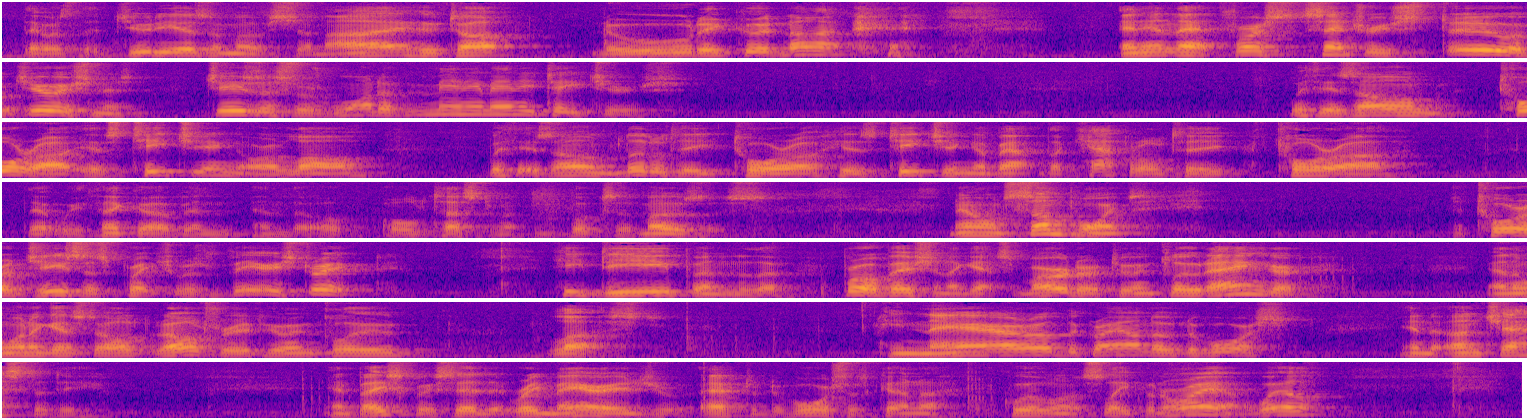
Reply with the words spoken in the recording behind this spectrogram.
There was the Judaism of Shammai, who taught no, they could not. and in that first century stew of Jewishness, Jesus was one of many, many teachers. With his own Torah, is teaching or law, with his own little t Torah, his teaching about the capital T, Torah, that we think of in, in the Old Testament, in the books of Moses. Now, on some points, the Torah Jesus preached was very strict. He deepened the prohibition against murder to include anger, and the one against adultery to include lust. He narrowed the ground of divorce into unchastity and basically said that remarriage after divorce is kind of equivalent to sleeping around. Well,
